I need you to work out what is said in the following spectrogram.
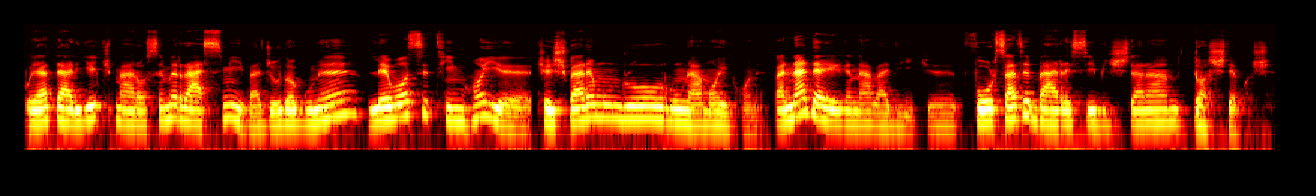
باید در یک مراسم رسمی و جداگونه لباس تیم‌های کشورمون رو رونمایی کنه و نه دقیقه 90 که فرصت بررسی بیشترم داشته باشه.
